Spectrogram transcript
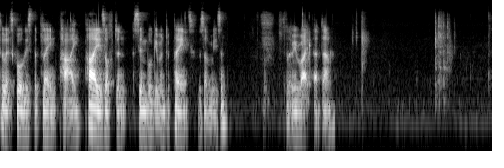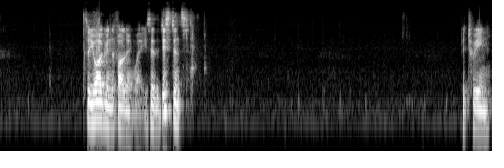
So let's call this the plane pi. Pi is often a symbol given to planes for some reason. So let me write that down. So you argue in the following way. You say the distance between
